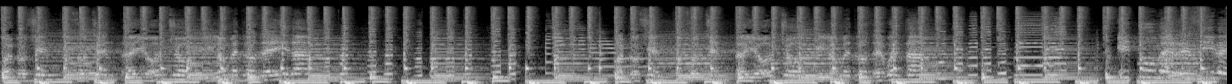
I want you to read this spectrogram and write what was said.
488 kilómetros de ida. 488 kilómetros de vuelta. Y tú me recibes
